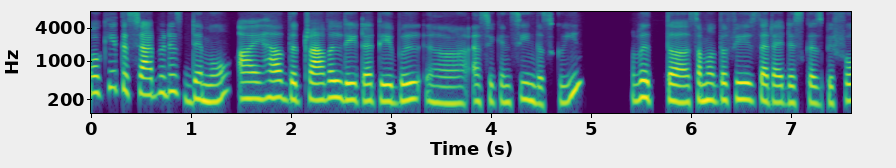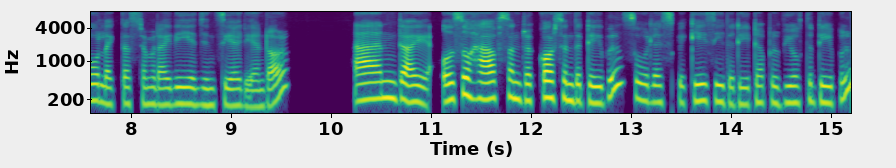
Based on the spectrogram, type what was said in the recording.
Okay, to start with this demo, I have the travel data table uh, as you can see in the screen with uh, some of the fields that I discussed before like customer ID, agency ID and all. And I also have some records in the table. So let's quickly see the data preview of the table.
